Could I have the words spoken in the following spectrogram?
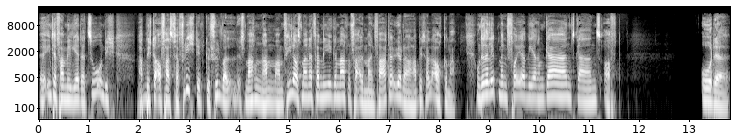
äh, interfamiliär dazu und ich habe mich da auch fast verpflichtet gefühlt, weil es machen, haben, haben viele aus meiner Familie gemacht und vor allem mein Vater, ja, da habe ich es halt auch gemacht. Und das erlebt man in Feuerwehren ganz, ganz oft. Oder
